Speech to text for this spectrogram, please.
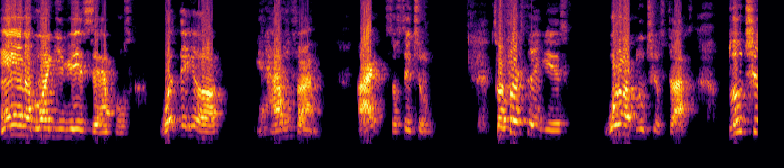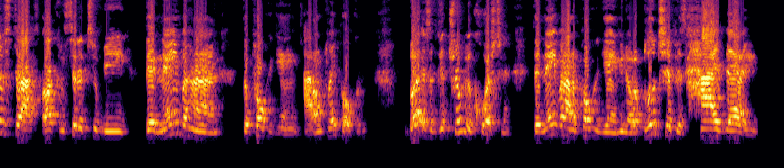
and I'm going to give you examples, what they are, and how to find them. All right, so stay tuned. So the first thing is, what are blue chip stocks? Blue chip stocks are considered to be their name behind the poker game. I don't play poker, but it's a good trivia question. The name behind the poker game, you know, the blue chip is high value.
